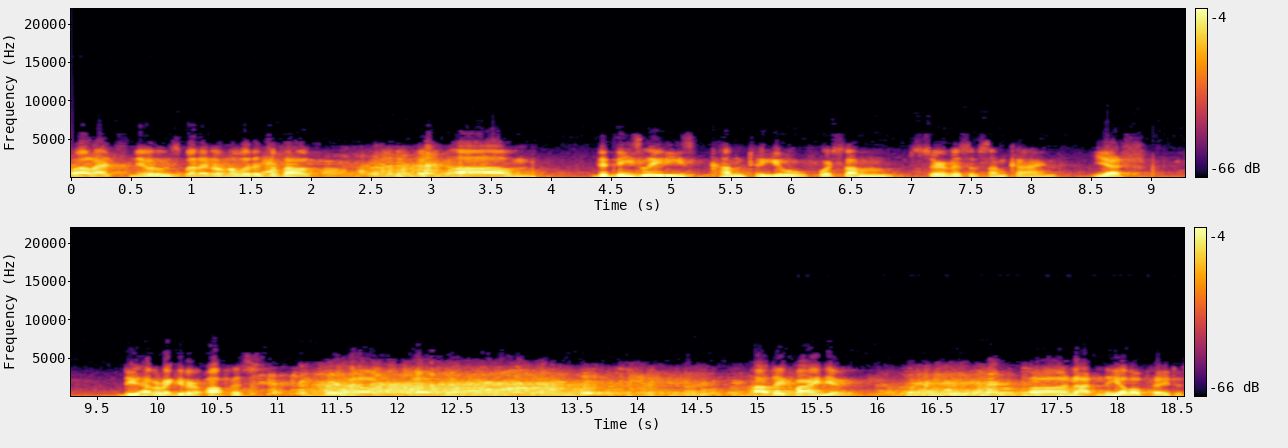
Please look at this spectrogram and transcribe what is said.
Well, that's news, but I don't know what it's about. Um, did these ladies come to you for some service of some kind? Yes. Do you have a regular office? No, How'd they find you? Uh, not in the yellow pages.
